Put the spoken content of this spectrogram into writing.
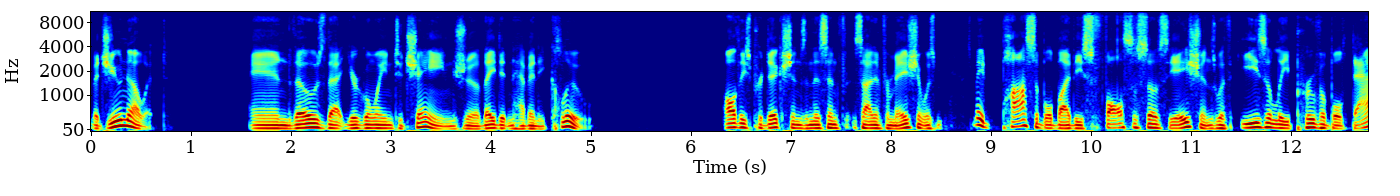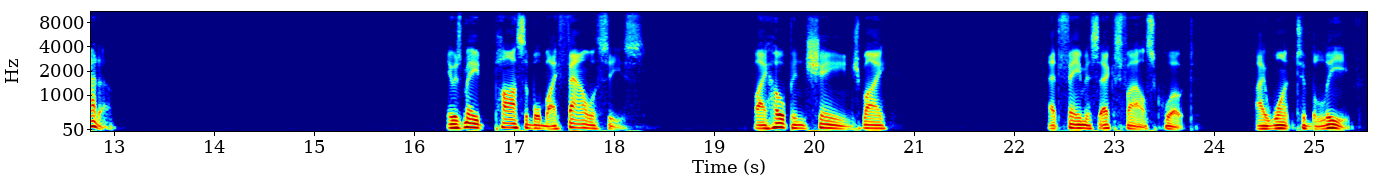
But you know it. And those that you're going to change, uh, they didn't have any clue. All these predictions and this inside information was, was made possible by these false associations with easily provable data. It was made possible by fallacies, by hope and change, by that famous X Files quote I want to believe,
